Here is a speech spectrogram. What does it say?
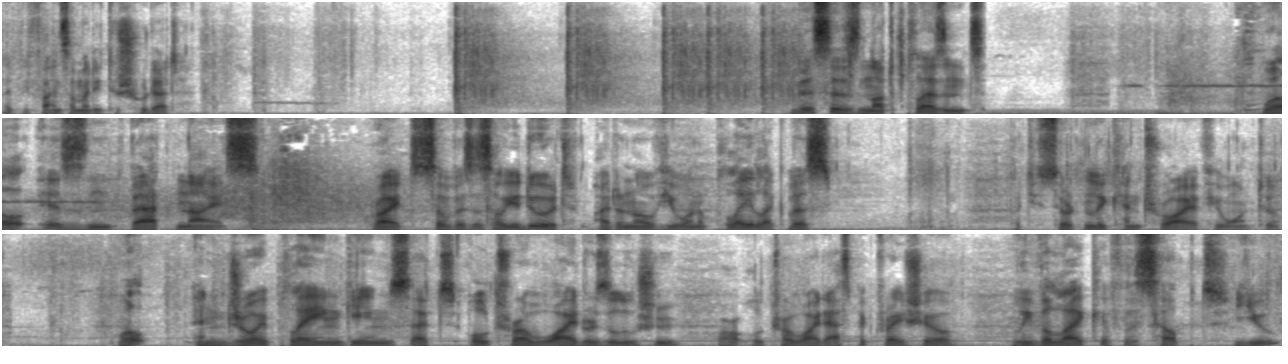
Let me find somebody to shoot at. This is not pleasant. Well, isn't that nice? Right, so this is how you do it. I don't know if you want to play like this, but you certainly can try if you want to. Well, enjoy playing games at ultra wide resolution or ultra wide aspect ratio. Leave a like if this helped you,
